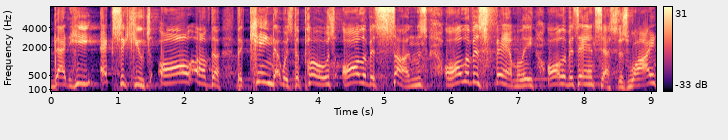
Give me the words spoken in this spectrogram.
that he executes all of the, the king that was deposed, all of his sons, all of his family, all of his ancestors. Why?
